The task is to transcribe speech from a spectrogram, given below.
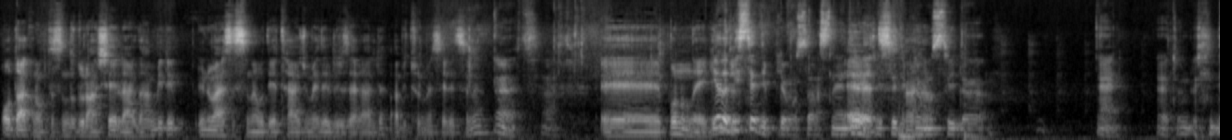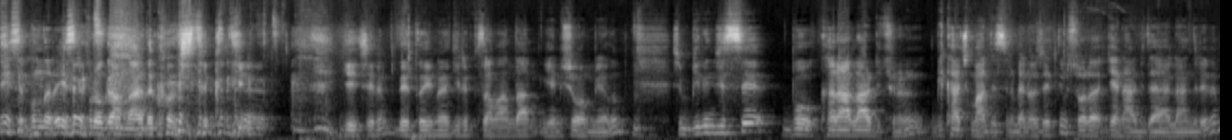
odak noktasında duran şeylerden biri üniversite sınavı diye tercüme edebiliriz herhalde abitur meselesini. Evet, evet. Ee, bununla ilgili... Ya da lise diploması aslında. Yani evet. Lise diplomasıyla yani Evet. Neyse bunları eski programlarda konuştuk diye evet. geçelim. Detayına girip zamandan yemiş olmayalım. Şimdi birincisi bu kararlar bütününün birkaç maddesini ben özetleyeyim sonra genel bir değerlendirelim.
